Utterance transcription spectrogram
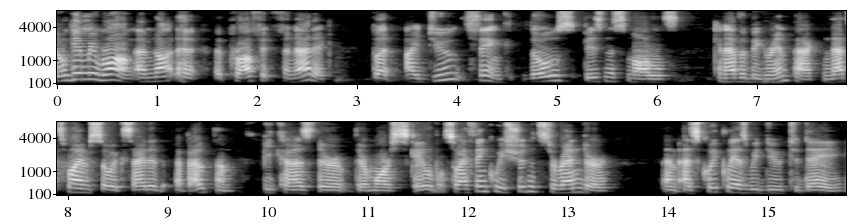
don't get me wrong, I'm not a, a profit fanatic, But I do think those business models can have a bigger impact, and that's why I'm so excited about them because they're they're more scalable. So I think we shouldn't surrender um, as quickly as we do today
